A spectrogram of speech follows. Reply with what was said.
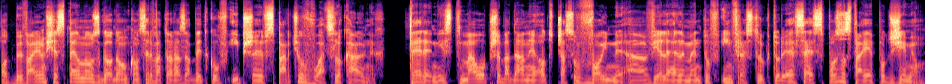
Odbywają się z pełną zgodą konserwatora zabytków i przy wsparciu władz lokalnych. Teren jest mało przebadany od czasów wojny, a wiele elementów infrastruktury SS pozostaje pod ziemią.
